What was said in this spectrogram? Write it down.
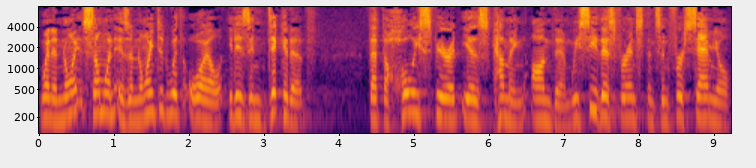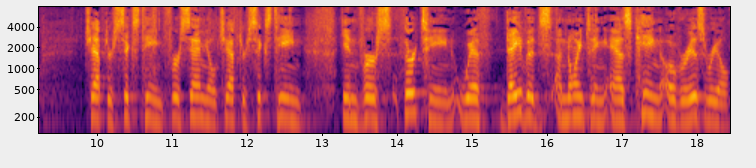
when anoint, someone is anointed with oil, it is indicative that the Holy Spirit is coming on them. We see this, for instance, in 1 Samuel chapter 16. 1 Samuel chapter 16 in verse 13 with David's anointing as king over Israel.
